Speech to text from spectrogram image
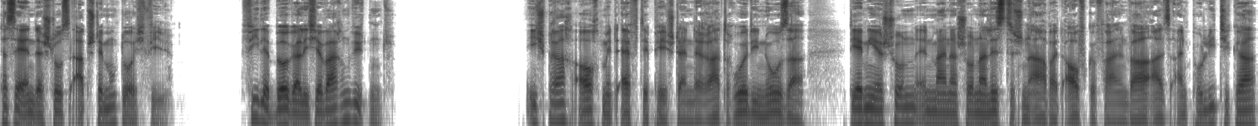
dass er in der Schlussabstimmung durchfiel. Viele Bürgerliche waren wütend. Ich sprach auch mit FDP-Ständerat Rudi Noser, der mir schon in meiner journalistischen Arbeit aufgefallen war als ein Politiker,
